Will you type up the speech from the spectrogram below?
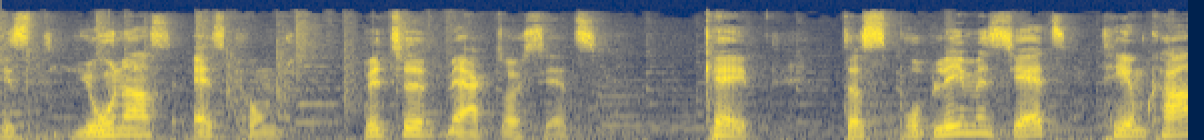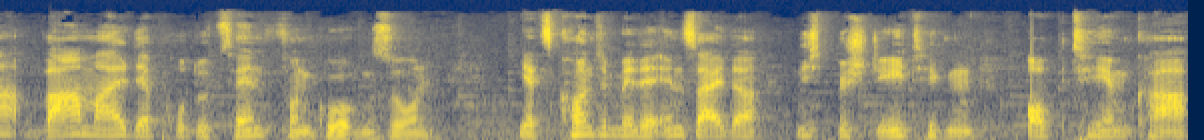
ist Jonas S. Bitte merkt euch's jetzt. Okay, das Problem ist jetzt, TMK war mal der Produzent von Gurkensohn. Jetzt konnte mir der Insider nicht bestätigen, ob TMK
